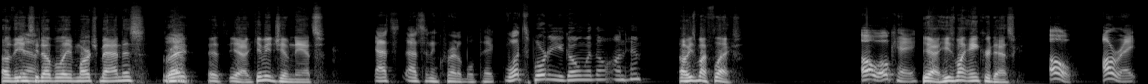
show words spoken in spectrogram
of the Yeah. NCAA March Madness, Yeah. right? It's, yeah, give me Jim Nantz. That's that's an incredible pick. What sport are you going with on him? Oh, he's my flex. Oh, okay. Yeah, he's my anchor desk. Oh, all right.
